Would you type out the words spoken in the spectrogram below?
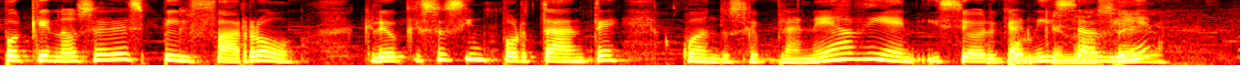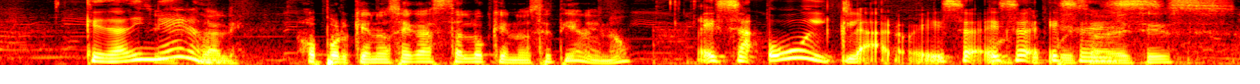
porque no se despilfarró. Creo que eso es importante cuando se planea bien y se organiza no se- bien, queda dinero. Dale. O porque no se gasta lo que no se tiene, ¿no? Esa, uy, claro, esa, esa, Porque, pues a es- veces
